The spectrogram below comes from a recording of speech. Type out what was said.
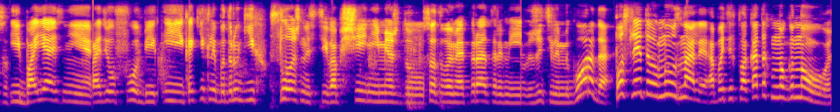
вопросов и боязни, радиофобии и каких-либо других сложностей в общении между сотовыми операторами и жителями города. После этого мы узнали об этих плакатах много нового.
